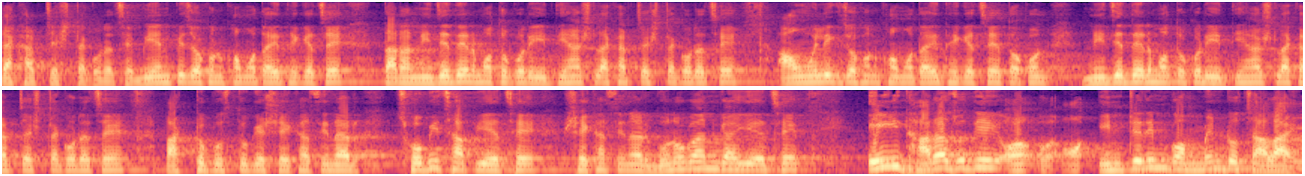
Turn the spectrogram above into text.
লেখার চেষ্টা করেছে। বিএনপি যখন ক্ষমতায় থেকেছে, তারা নিজেদের মতো করে ইতিহাস লেখার চেষ্টা করেছে। আওয়ামী লীগ যখন ক্ষমতায় থেকেছে, তখন নিজেদের মতো করে ইতিহাস লেখার চেষ্টা করেছে। পাঠ্যপুস্তকে শেখ হাসিনার ছবি ছাপিয়েছে, শেখ হাসিনার গুণগান গাইয়েছে। এই ধারা যদি ইন্টারিম গভর্নমেন্টও চালায়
